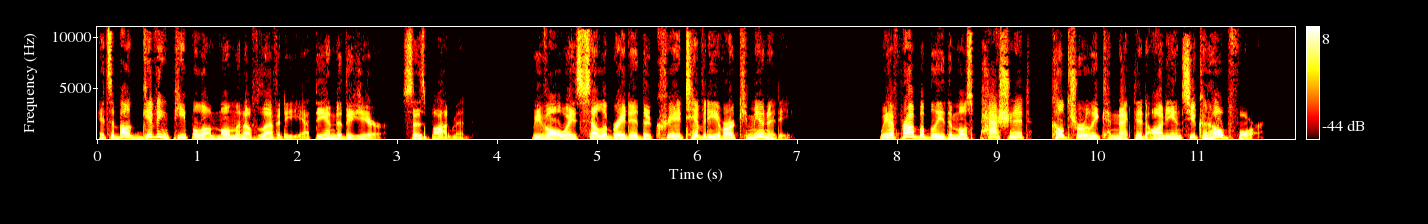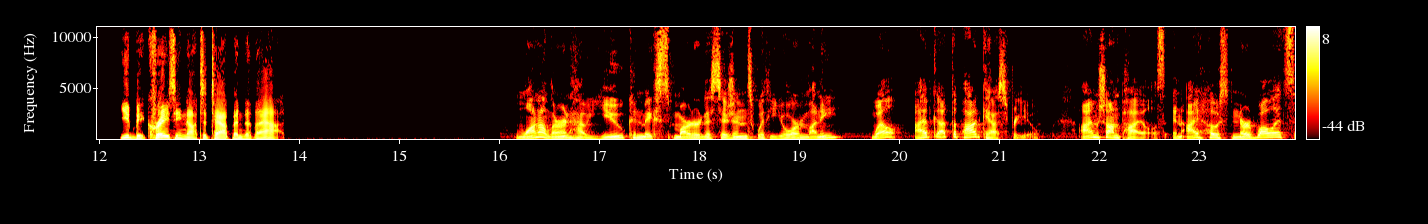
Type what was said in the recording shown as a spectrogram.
It's about giving people a moment of levity at the end of the year, says Bodman. We've always celebrated the creativity of our community. We have probably the most passionate, culturally connected audience you could hope for. You'd be crazy not to tap into that. Want to learn how you can make smarter decisions with your money? Well, I've got the podcast for you. I'm Sean Pyles, and I host NerdWallet's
